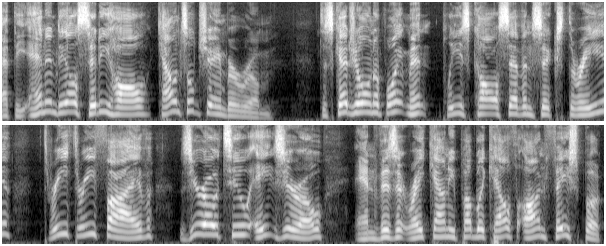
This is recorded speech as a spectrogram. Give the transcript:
at the Annandale City Hall Council Chamber Room. To schedule an appointment, please call 763 335 0280 and visit Wright County Public Health on Facebook.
